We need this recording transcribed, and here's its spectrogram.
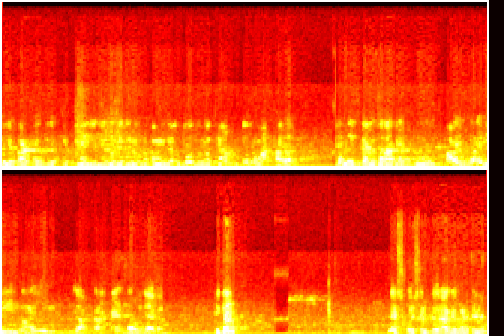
चलिए काट कर देख सकते हैं, ये ज़ीरो से ज़ीरो खत्म हो गया। दो दोनों क्या दो दोनों अठारह यानी इसका आंसर आ गया टू पाई बाई नाइन ये आपका आंसर हो जाएगा। ठीक है? नेक्स्ट क्वेश्चन की ओर आगे बढ़ते हैं।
